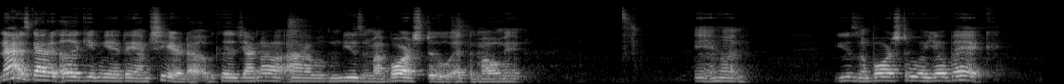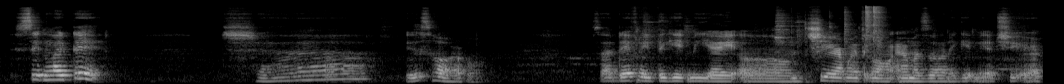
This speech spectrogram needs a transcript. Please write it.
Now I just gotta uh, give me a damn chair though, because y'all know I'm using my bar stool at the moment. And honey, using a bar stool on your back, sitting like that, child, it's horrible. So I definitely to get me a um, chair. I'm going to, to go on Amazon and get me a chair.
